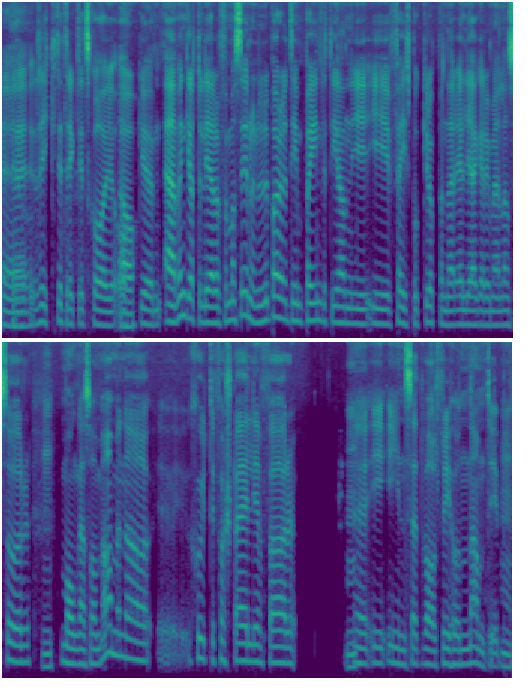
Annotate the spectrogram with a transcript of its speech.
Eh. Riktigt, riktigt skoj. Ja. Och eh, även gratulera, för man ser nu, nu börjar det dimpa in lite grann i, i Facebookgruppen där älgjägare i Mellansur. Mm. Många som ja, men, har eh, skjutit första älgen för Mm. eh, i, insett valfri hundnamn typ. Mm.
